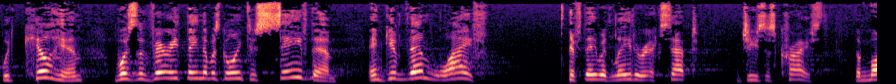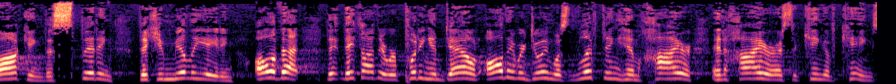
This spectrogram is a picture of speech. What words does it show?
would kill Him was the very thing that was going to save them and give them life if they would later accept Jesus Christ the mocking, the spitting, the humiliating, all of that. They, they, thought they were putting him down. All they were doing was lifting him higher and higher as the King of Kings.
